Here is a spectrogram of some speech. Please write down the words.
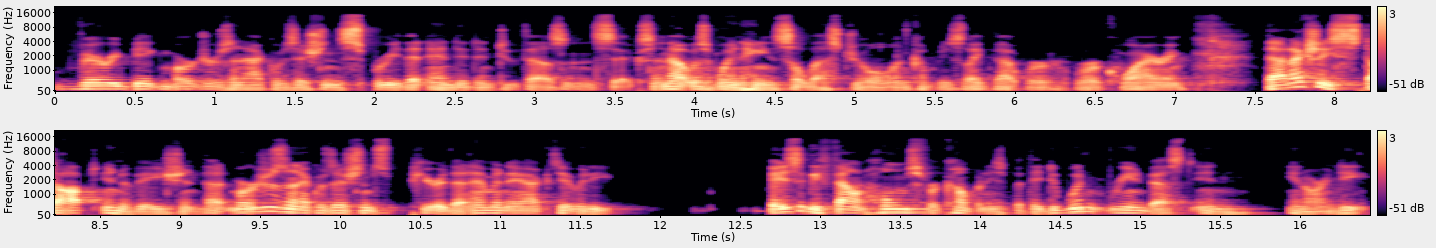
very big mergers and acquisitions spree that ended in 2006, and that was when Hain Celestial and companies like that were were acquiring. That actually stopped innovation. That mergers and acquisitions period, that M and A activity, basically found homes for companies, but they wouldn't reinvest in in R and D.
